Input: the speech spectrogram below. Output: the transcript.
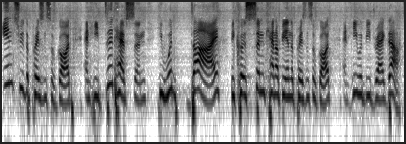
into the presence of God and he did have sin, he would die because sin cannot be in the presence of God and he would be dragged out.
